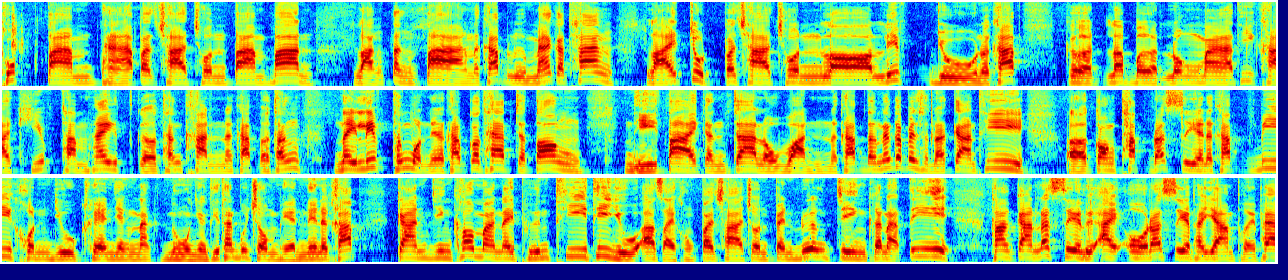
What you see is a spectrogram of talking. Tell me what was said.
ทุบตามหาประชาชนตามบ้านหลังต่างๆนะครับหรือแม้กระทั่งหลายจุดประชาชนรอลิฟต์อยู่นะครับ เกิดระเบิดลงมาที่คาคิฟทำให้เกิดทั้งคันนะครับทั้งในลิฟต์ทั้งหมดเนี่ยนะครับก็แทบจะต้องหนีตายกันจ้าละวันนะครับดังนั้นก็เป็นสถานการณ์ที่กองทัพรัสเซียนะครับบี้คนยูเครนอย่างหนักหน่วงอย่างที่ท่านผู้ชมเห็นเนี่ยนะครับการยิงเข้ามาในพื้นที่ที่อยู่อาศัยของประชาชนเป็นเรื่องจริง ขณะที่ทางการรัสเซียหรือ I.O. รัสเซียพยายามเผยแพร่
